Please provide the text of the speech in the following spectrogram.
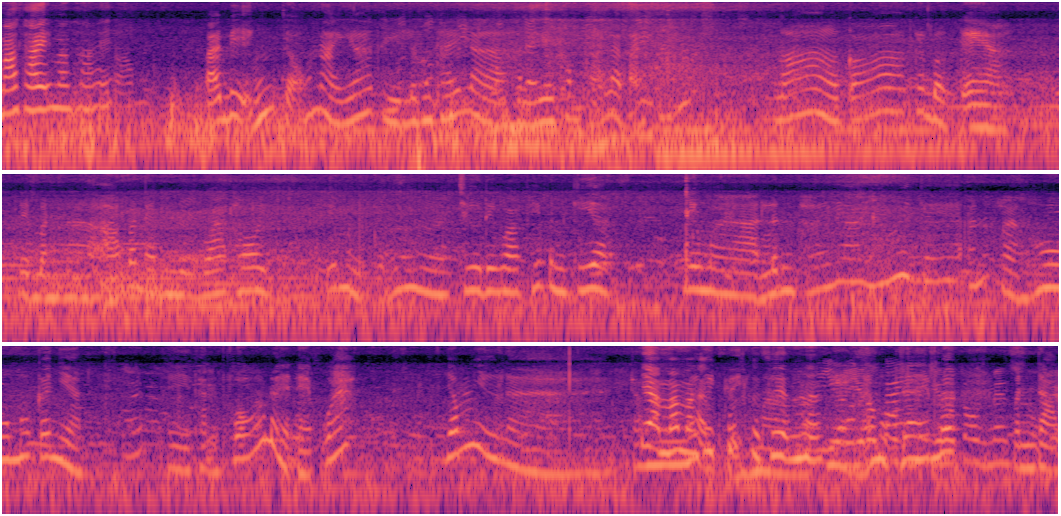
Má thấy, má thấy. Bãi biển chỗ này á, thì Linh thấy là hình như không phải là bãi tắm Nó có cái bờ kè. Thì mình à, ở bên đây mình qua thôi. Chứ mình cũng à, chưa đi qua phía bên kia. Nhưng mà Linh thấy dưới cái ánh hoàng hôn á cả nhà Thì thành phố này đẹp quá. Giống như là trong Dạ, má, má mấy cái chuyện mà ở một đêm á mình đọc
